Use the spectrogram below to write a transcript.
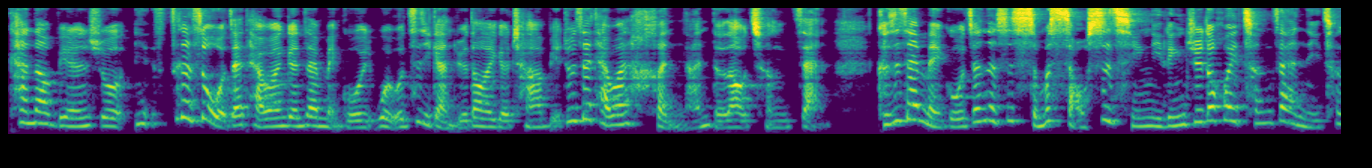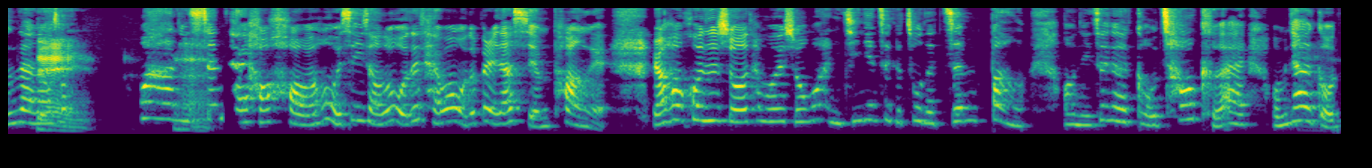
看到别人说，你这个是我在台湾跟在美国，我我自己感觉到一个差别，就是在台湾很难得到称赞，可是在美国真的是什么小事情，你邻居都会称赞你，称赞他说。哇，你身材好好！然后我心里想说，我在台湾我都被人家嫌胖诶。然后或是说他们会说，哇，你今天这个做的真棒哦，你这个狗超可爱。我们家的狗在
